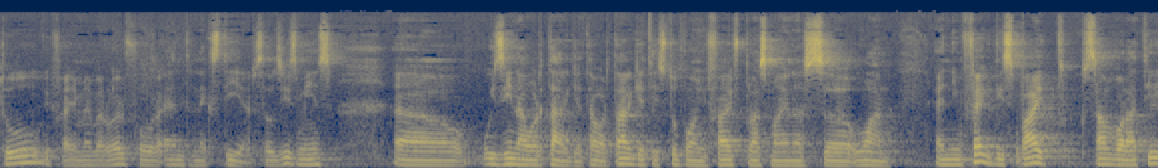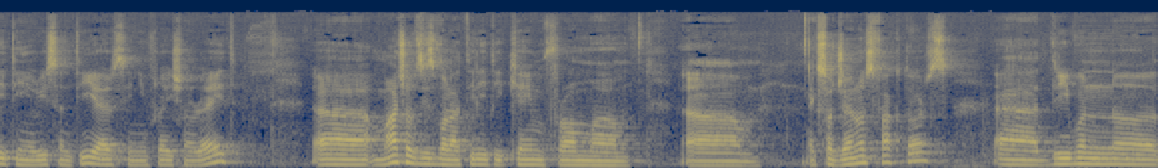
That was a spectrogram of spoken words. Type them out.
two, if I remember well, for end next year. So this means uh, within our target. Our target is 2.5 plus minus, uh, 1. And in fact, despite some volatility in recent years in inflation rate, uh, much of this volatility came from um, um, exogenous factors, uh, driven uh,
